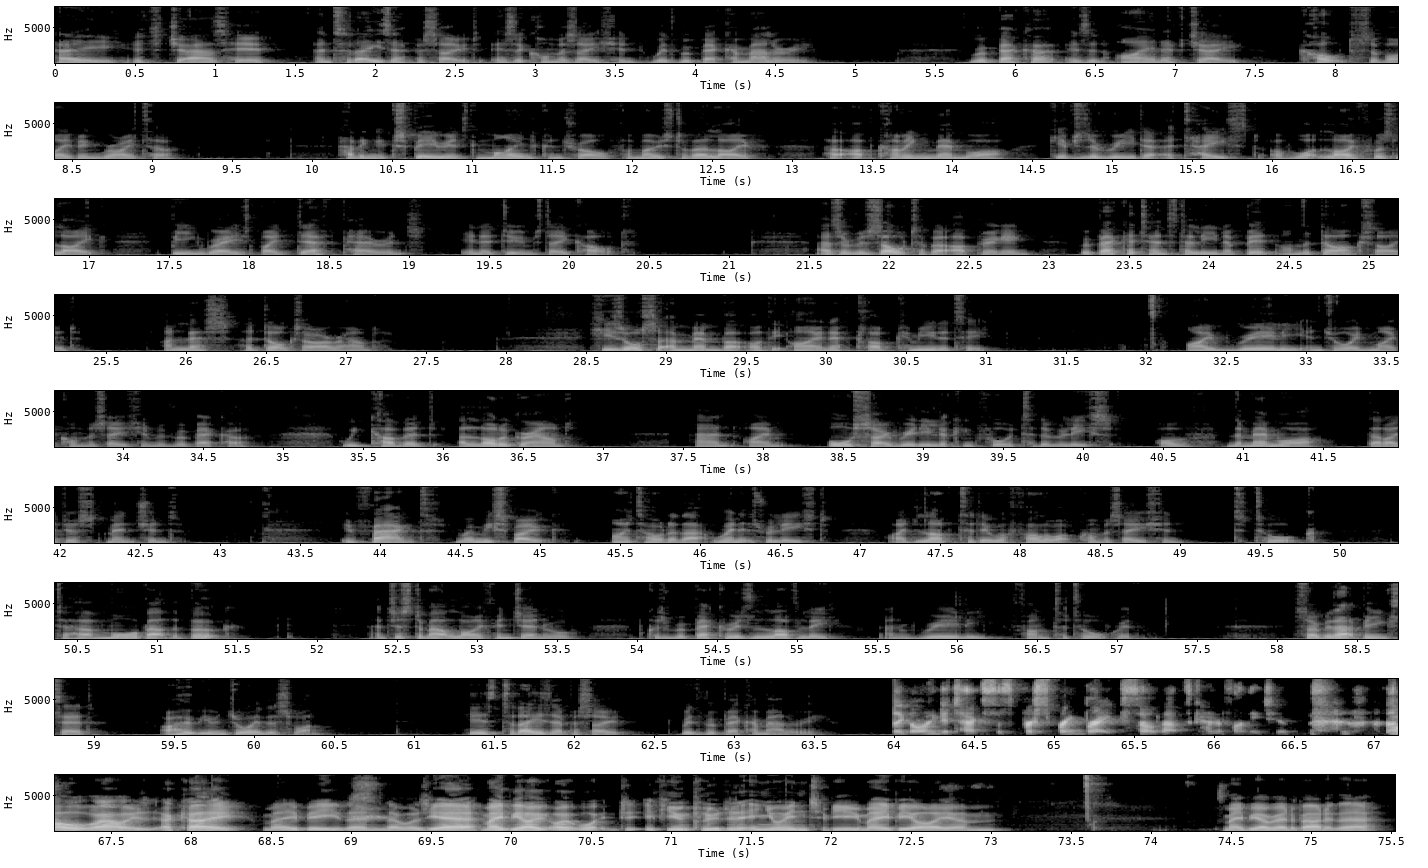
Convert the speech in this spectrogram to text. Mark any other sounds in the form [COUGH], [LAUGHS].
Hey, it's Jazz here, and today's episode is a conversation with Rebecca Mallory. Rebecca is an INFJ cult surviving writer. Having experienced mind control for most of her life, her upcoming memoir gives the reader a taste of what life was like being raised by deaf parents in a doomsday cult. As a result of her upbringing, Rebecca tends to lean a bit on the dark side, unless her dogs are around. She's also a member of the INF Club community. I really enjoyed my conversation with Rebecca. We covered a lot of ground, and I'm also really looking forward to the release of the memoir that I just mentioned. In fact, when we spoke, I told her that when it's released, I'd love to do a follow up conversation to talk to her more about the book and just about life in general because Rebecca is lovely and really fun to talk with. So, with that being said, I hope you enjoy this one. Here's today's episode with Rebecca Mallory. Going to Texas for spring break, so that's kind of funny too. [LAUGHS] oh wow! Okay, maybe then there was yeah. Maybe I, I, if you included it in your interview, maybe I um, maybe I read about it there.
